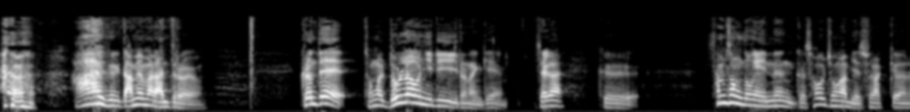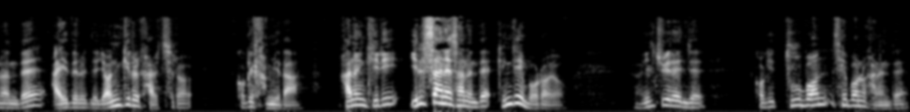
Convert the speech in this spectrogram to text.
아, 그 남의 말 안 들어요. 그런데 정말 놀라운 일이 일어난 게 제가 그 삼성동에 있는 그 서울종합예술학교라는데 아이들을 이제 연기를 가르치러 거길 갑니다. 가는 길이 일산에 사는데 굉장히 멀어요. 일주일에 이제 거기 두 번, 세 번을 가는데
